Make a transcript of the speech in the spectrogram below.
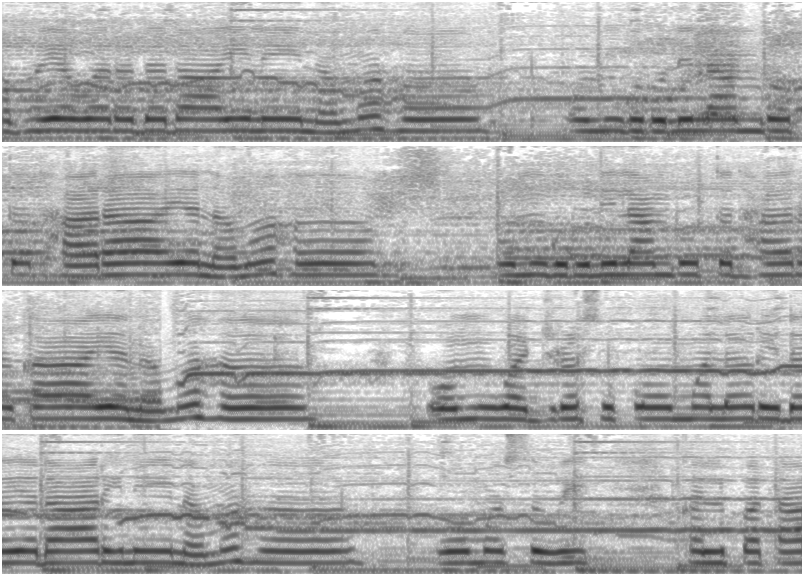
अभयवरददायिने नमः। ओम गुरुलीलामृतधाराय नमः। ओम गुरुलीलामृतधारकाय नमः। ओम वज्रसुकोमलहृदयदारिणे नमः। ओम सुविकल्पता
